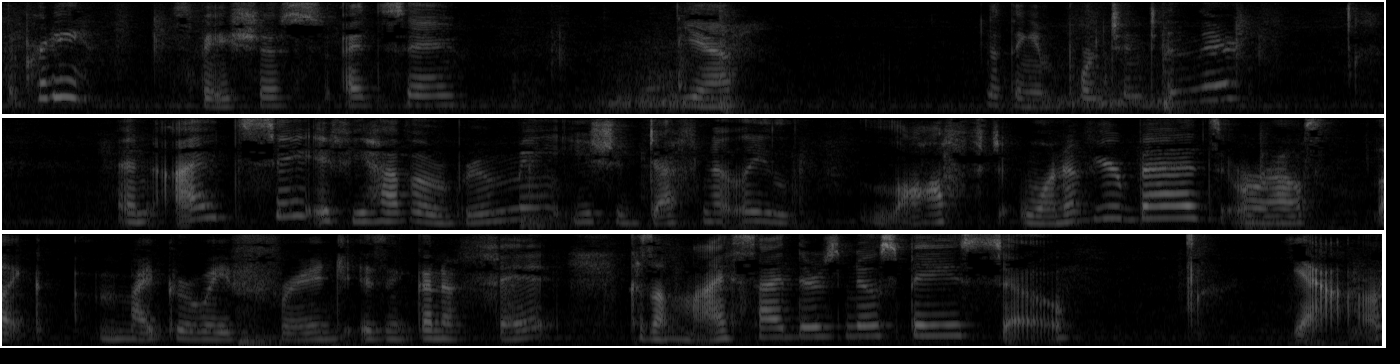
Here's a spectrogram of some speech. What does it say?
They're pretty spacious, I'd say. Yeah, nothing important in there. And I'd say if you have a roommate, you should definitely loft one of your beds or else like microwave fridge isn't gonna fit because on my side there's no space so yeah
